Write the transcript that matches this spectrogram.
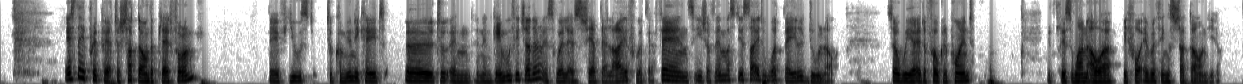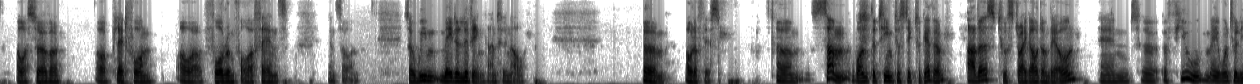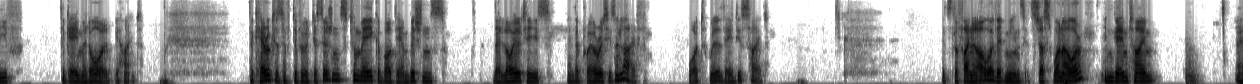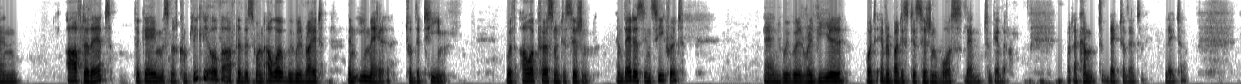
As they prepare to shut down the platform they've used to communicate uh, to and, and game with each other, as well as share their life with their fans, each of them must decide what they'll do now. So we are at a focal point. It's this one hour before everything is shut down here. Our server, our platform, our forum for our fans, and so on. So we made a living until now um, out of this. Um, some want the team to stick together, others to strike out on their own, and uh, a few may want to leave the game at all behind. The characters have difficult decisions to make about their ambitions, their loyalties, and their priorities in life. What will they decide? It's the final hour. That means it's just one hour in game time. And after that, the game is not completely over. After this one hour, we will write an email to the team with our personal decision. And that is in secret. And we will reveal what everybody's decision was then together. But I come to, back to that later.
